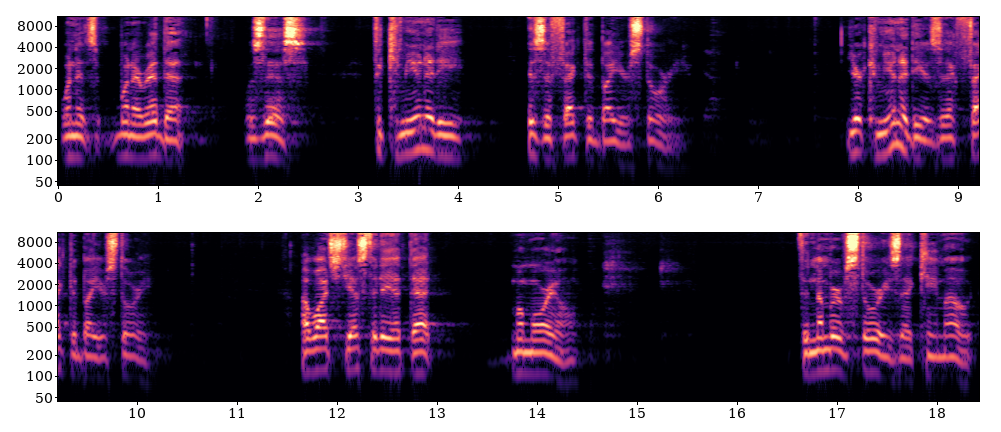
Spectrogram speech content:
when it's, when I read that was this. The community is affected by your story. Your community is affected by your story. I watched yesterday at that memorial the number of stories that came out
